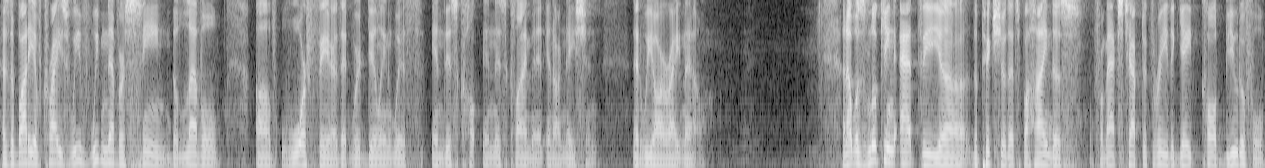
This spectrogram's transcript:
As the body of Christ, we've, we've never seen the level of warfare that we're dealing with in this, in this climate in our nation that we are right now. And I was looking at the, uh, the picture that's behind us from Acts chapter 3, the gate called Beautiful.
